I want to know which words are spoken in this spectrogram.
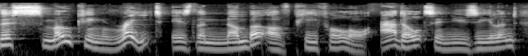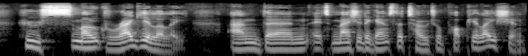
The smoking rate is the number of people or adults in New Zealand who smoke regularly, and then it's measured against the total population.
